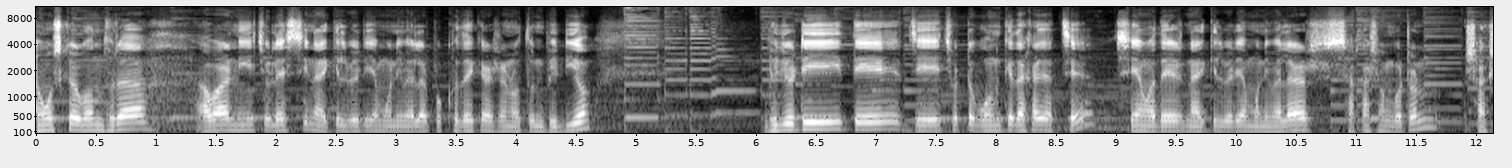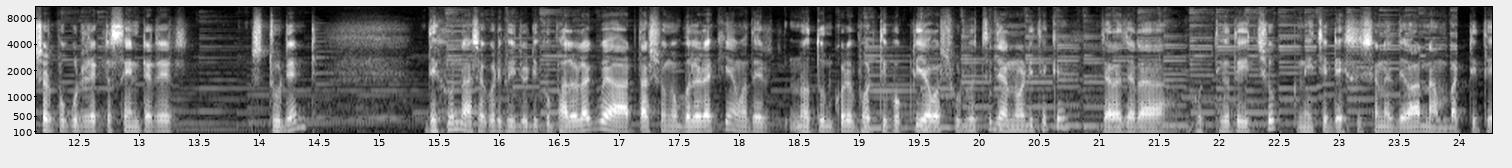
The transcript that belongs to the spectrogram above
নমস্কার বন্ধুরা, আবার নিয়ে চলে এসেছি নারকেল বেরিয়া মণিমেলার পক্ষ থেকে একটা নতুন ভিডিও। ভিডিওটিতে যে ছোট্ট বোনকে দেখা যাচ্ছে, সে আমাদের নারকেল বেরিয়া মণিমেলার শাখা সংগঠন সাংসর পুকুরের একটা সেন্টারের স্টুডেন্ট। দেখুন, আশা করি ভিডিওটি খুব ভালো লাগবে। আর তার সঙ্গে বলে রাখি, আমাদের নতুন করে ভর্তি প্রক্রিয়া আবার শুরু হচ্ছে জানুয়ারি থেকে। যারা যারা ভর্তি হতে ইচ্ছুক, নিচে ডেসক্রিপশনে দেওয়া নাম্বারটিতে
